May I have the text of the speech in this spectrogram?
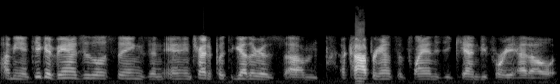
I mean, take advantage of those things and, and try to put together as um, a comprehensive plan as you can before you head out.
